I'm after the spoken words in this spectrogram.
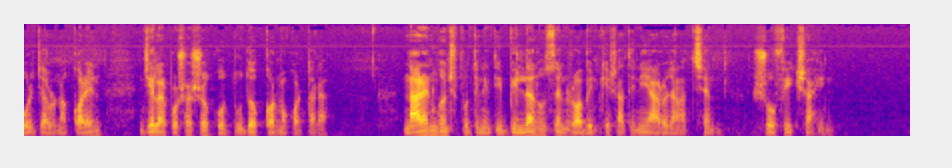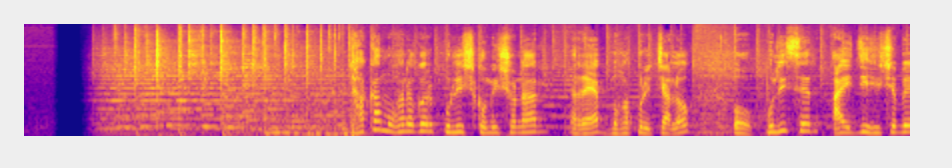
পরিচালনা করেন জেলার প্রশাসক ও দুদক কর্মকর্তারা। নারায়ণগঞ্জ প্রতিনিধি বিল্লাল হোসেন রবিনকে সাথে নিয়ে আরও জানাচ্ছেন শফিক শাহিন। ঢাকা মহানগর পুলিশ কমিশনার, র্যাব মহাপরিচালক ও পুলিশের আইজি হিসেবে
